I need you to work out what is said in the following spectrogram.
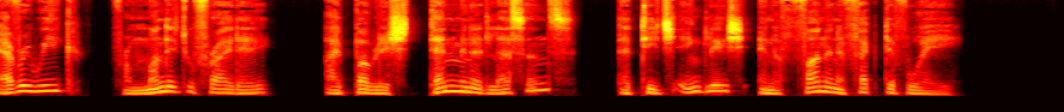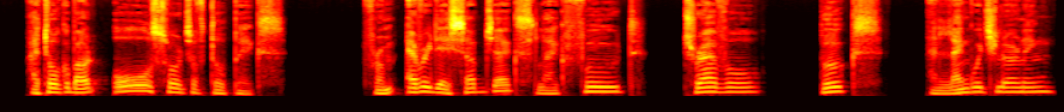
Every week, from Monday to Friday, I publish 10 minute lessons that teach English in a fun and effective way. I talk about all sorts of topics, from everyday subjects like food, travel, books, and language learning,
